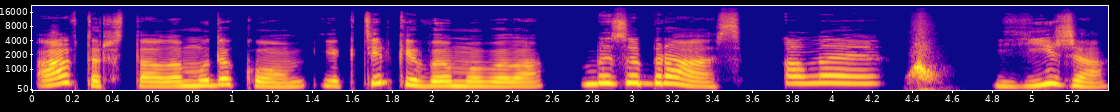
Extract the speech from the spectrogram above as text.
Автор стала мудаком, як тільки вимовила без образ, але їжа,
